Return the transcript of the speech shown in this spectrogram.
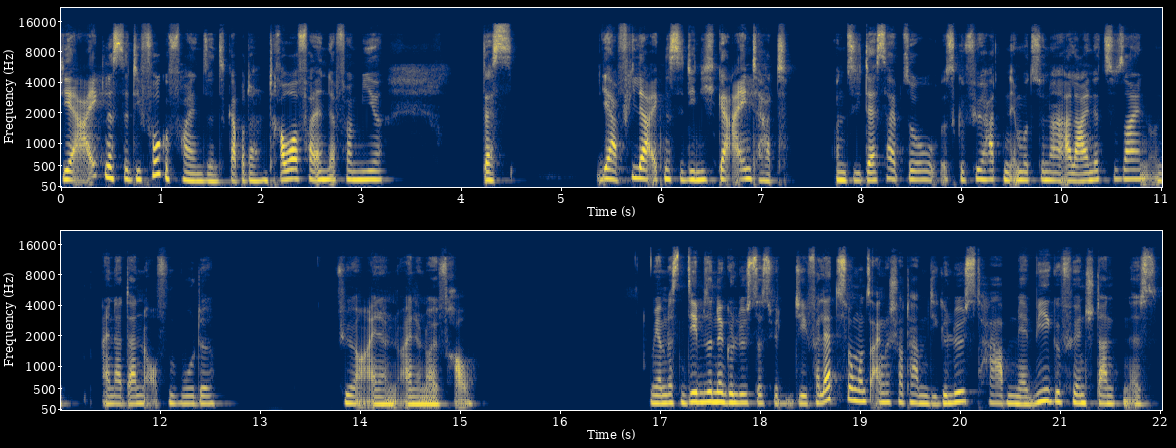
die Ereignisse, die vorgefallen sind, es gab auch einen Trauerfall in der Familie, dass ja viele Ereignisse, die nicht geeint hat und sie deshalb so das Gefühl hatten, emotional alleine zu sein und einer dann offen wurde für eine, eine neue Frau. Wir haben das in dem Sinne gelöst, dass wir die Verletzungen uns angeschaut haben, die gelöst haben, mehr Wiegefühl entstanden ist.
